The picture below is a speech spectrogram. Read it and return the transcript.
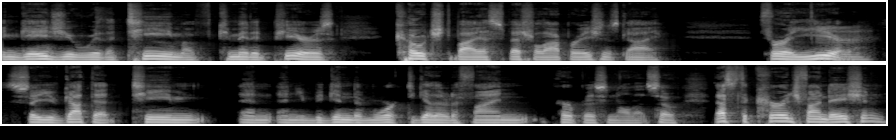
engage you with a team of committed peers coached by a special operations guy for a year. Mm. so you've got that team and and you begin to work together to find purpose and all that. So that's the courage foundation.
